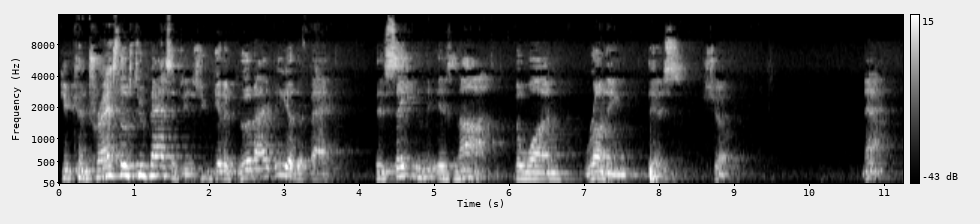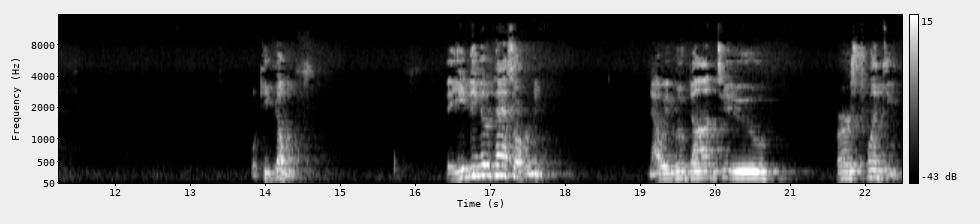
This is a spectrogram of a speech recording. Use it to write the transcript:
If you contrast those two passages, you get a good idea of the fact that Satan is not the one running this show. Now, we'll keep going. The evening of the Passover meal. Now we've moved on to verse 20.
